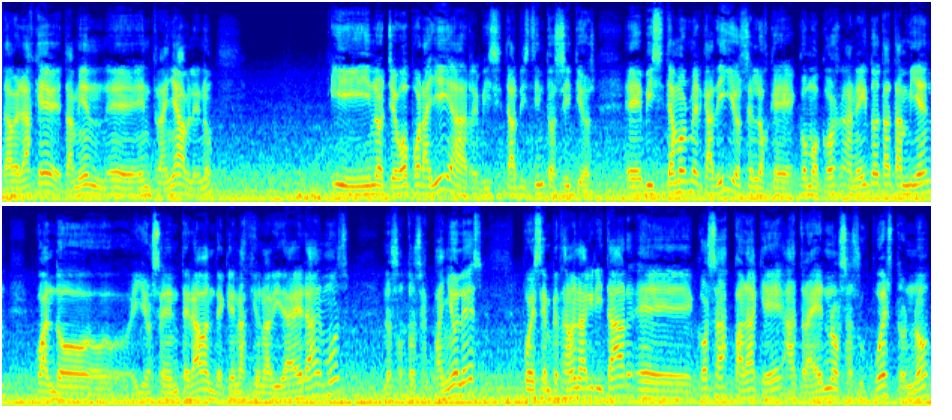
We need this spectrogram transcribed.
La verdad es que también entrañable, ¿no? y nos llevó por allí a revisitar distintos sitios. Eh, visitamos mercadillos en los que, como anécdota también, cuando ellos se enteraban de qué nacionalidad éramos, nosotros españoles, pues empezaban a gritar eh, cosas para que atraernos a sus puestos, ¿no?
